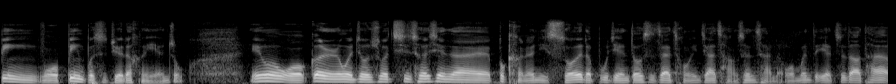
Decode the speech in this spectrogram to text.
并我并不是觉得很严重，因为我个人认为就是说，汽车现在不可能你所有的部件都是在同一家厂生产的，我们也知道它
